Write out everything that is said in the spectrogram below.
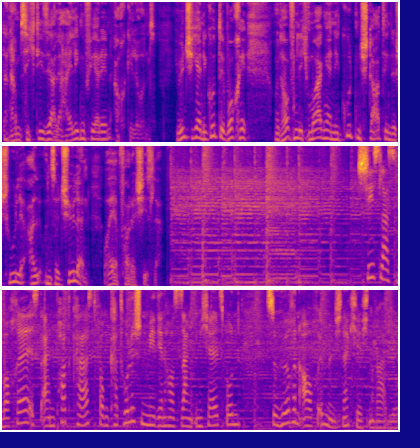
dann haben sich diese Allerheiligenferien auch gelohnt. Ich wünsche euch eine gute Woche und hoffentlich morgen einen guten Start in der Schule all unseren Schülern. Euer Pfarrer Schießler. Schießlers Woche ist ein Podcast vom katholischen Medienhaus St. Michaelsbund, zu hören auch im Münchner Kirchenradio.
